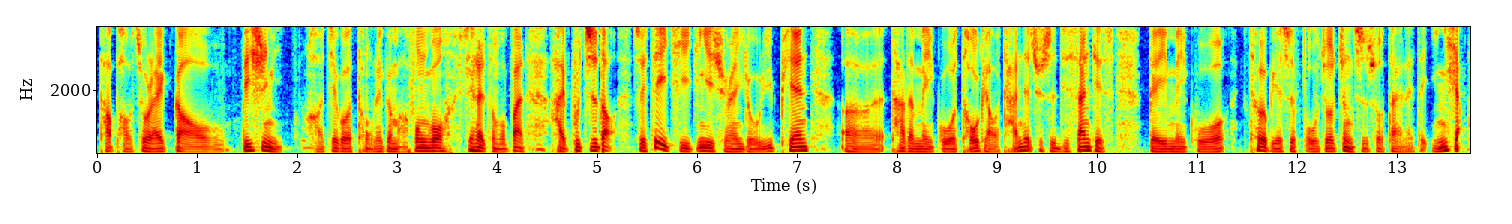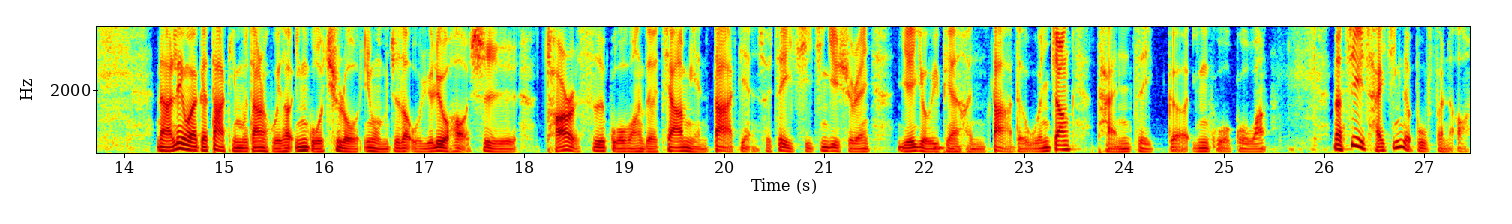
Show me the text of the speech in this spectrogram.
他跑出来搞迪士尼，好结果捅了一个马蜂窝，现在怎么办还不知道。所以这一期《经济学人》有一篇呃他的美国头条谈的就是 DeSantis 给美国特别是佛州政治所带来的影响。那另外一个大题目当然回到英国去喽，因为我们知道五月六号是查尔斯国王的加冕大典，所以这一期《经济学人》也有一篇很大的文章谈这个英国国王。那至于财经的部分啊，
